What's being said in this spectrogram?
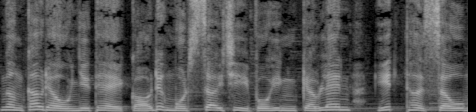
ngẩng cao đầu như thể có được một sợi chỉ vô hình kéo lên, hít thở sâu.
